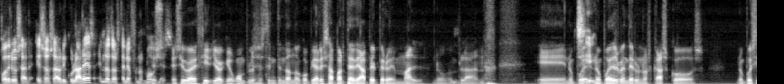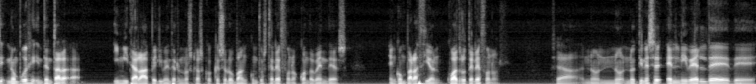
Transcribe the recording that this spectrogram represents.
poder usar esos auriculares en otros teléfonos móviles. Eso, iba a decir yo, que OnePlus está intentando copiar esa parte de Apple, pero en mal, ¿no? En plan, eh, no, no puedes vender unos cascos, no puedes, no puedes intentar ah, imitar a Apple y vender unos cascos que solo van con tus teléfonos cuando vendes en comparación cuatro teléfonos. O sea, no, no, no tienes el nivel de,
